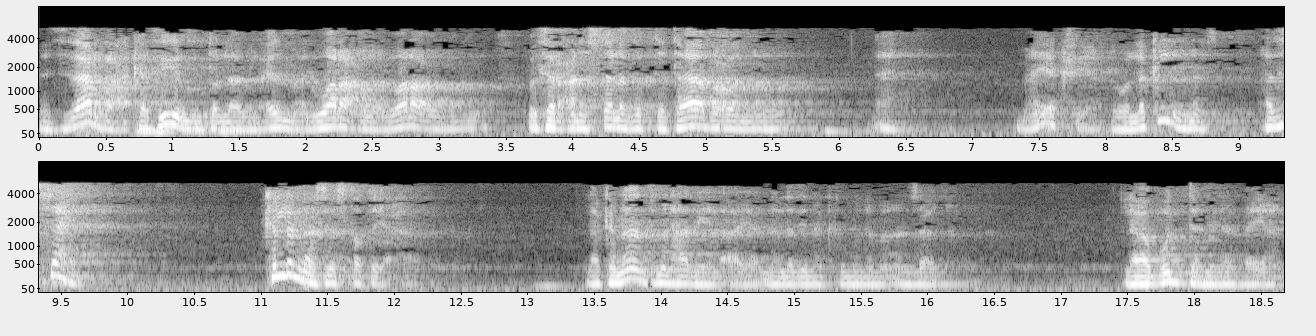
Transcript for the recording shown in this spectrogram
يتذرع كثير من طلاب العلم الورع والورع وثر عن السلف التتابع وأنه لا ما يكفي هذا. ولا كل الناس. هذا سهل. كل الناس يستطيع هذا. لكن أنت من هذه الآية أن الذين يكتمون ما أنزلنا لا بد من البيان.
